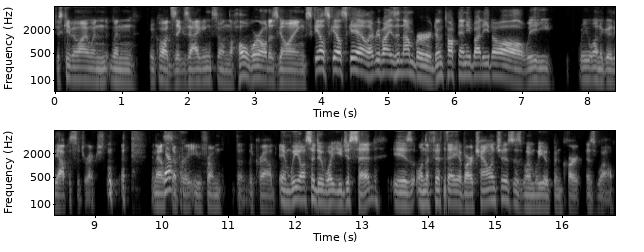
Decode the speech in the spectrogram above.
just keep in mind when when we call it zigzagging. So when the whole world is going scale, scale, scale, everybody's a number. Don't talk to anybody at all. We we want to go the opposite direction and that'll yep. separate you from the, the crowd and we also do what you just said is on the fifth day of our challenges is when we open cart as well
